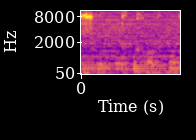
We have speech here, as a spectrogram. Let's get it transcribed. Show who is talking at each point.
Speaker 1: しょって感じ。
